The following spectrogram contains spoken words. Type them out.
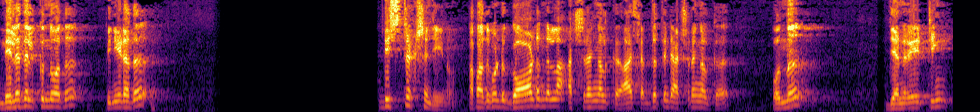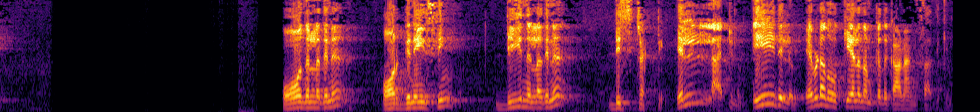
നിലനിൽക്കുന്നു അത് പിന്നീട് അത് ഡിസ്ട്രക്ഷൻ ചെയ്യുന്നു. അപ്പൊ അതുകൊണ്ട് ഗോഡ് എന്നുള്ള അക്ഷരങ്ങൾക്ക് ആ ശബ്ദത്തിന്റെ അക്ഷരങ്ങൾക്ക് ഒന്ന് ജനറേറ്റിംഗ് ഓ എന്നുള്ളതിന് ഓർഗനൈസിംഗ് ഡി എന്നുള്ളതിന് ഡിസ്ട്രക്ടിങ് എല്ലാറ്റിലും ഏതിലും എവിടെ നോക്കിയാലും നമുക്കത് കാണാൻ സാധിക്കും.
